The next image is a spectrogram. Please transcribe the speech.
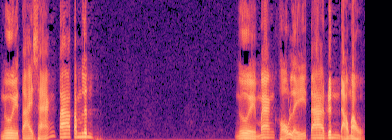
Người tài sản ta tâm linh. Người mang khổ lị ta rinh đạo màu.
